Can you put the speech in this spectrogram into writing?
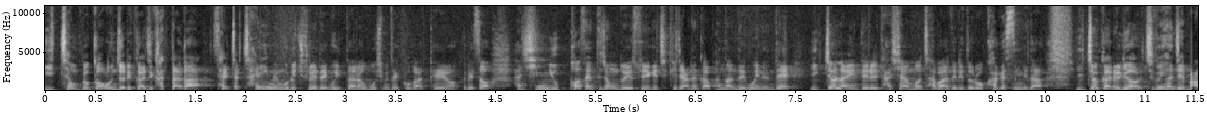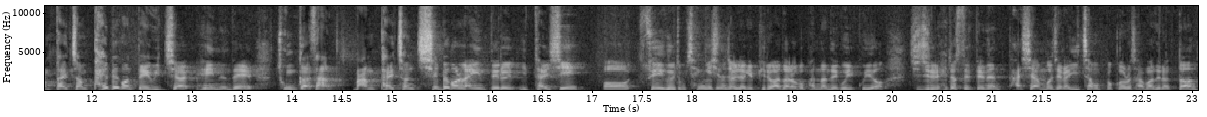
2차 목표가 언저리까지 갔다가 살짝 차익 매물이 출회되고 있다고 보시면 될 것 같아요. 그래서 한 16% 정도의 수익이 찍히지 않을까 판단되고 있는데 익절 라인대를 다시 한번 잡아드리도록 하겠습니다. 익절가를요. 지금 현재 18,800원대에 위치해 있는데 종가상 18,700원 라인대를 이탈 시 어, 수익을 좀 챙기시는 전략이 필요하다고 판단되고 있고요. 지지를 해줬을 때는 다시 한번 제가 2차 목표가로 잡아드렸던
